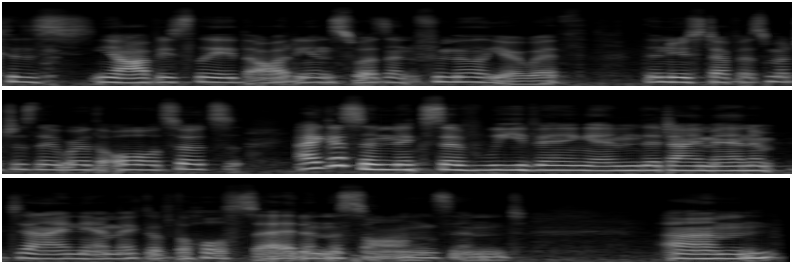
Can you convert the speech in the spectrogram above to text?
Because you know, obviously the audience wasn't familiar with the new stuff as much as they were the old. So it's, I guess, a mix of weaving and the dynamic dynamic of the whole set and the songs and um,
